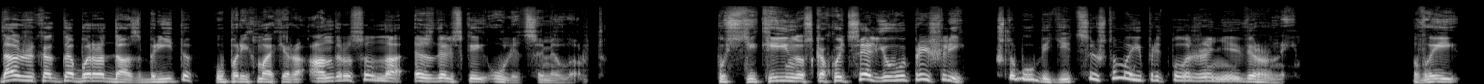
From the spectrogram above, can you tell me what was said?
Даже когда борода сбрита у парикмахера Андерса на Эсдельской улице, милорд. Пустяки, но с какой целью вы пришли? Чтобы убедиться, что мои предположения верны. Вы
